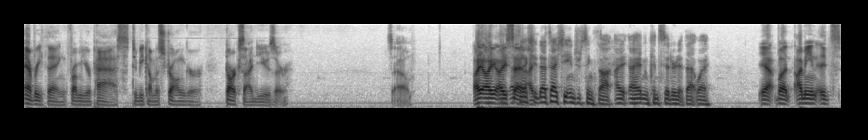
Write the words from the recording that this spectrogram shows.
everything from your past to become a stronger dark side user. So I I, I That's said actually I, that's actually interesting thought. I, I hadn't considered it that way. Yeah, but I mean, it's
